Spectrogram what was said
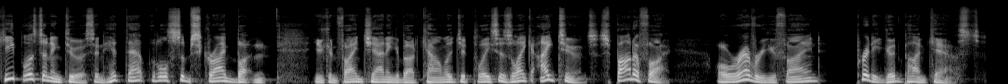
Keep listening to us and hit that little subscribe button. You can find Chatting About College at places like iTunes, Spotify, or wherever you find pretty good podcasts.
